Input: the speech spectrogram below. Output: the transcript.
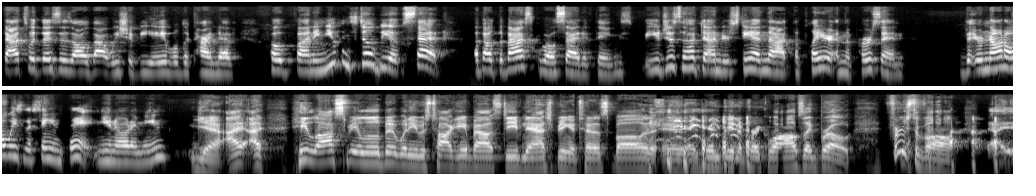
that's what this is all about. We should be able to kind of poke fun, and you can still be upset about the basketball side of things. But you just have to understand that the player and the person, they're not always the same thing. You know what I mean? Yeah, I, I he lost me a little bit when he was talking about Steve Nash being a tennis ball and, and, and him being a brick wall. I was like, bro, first of all, I-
